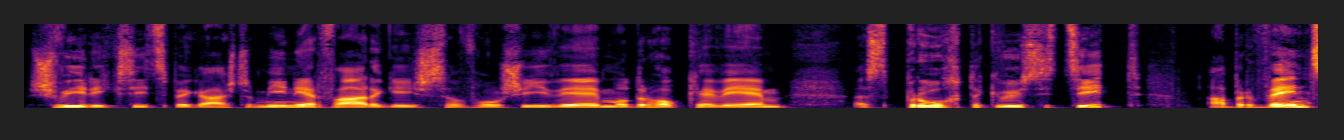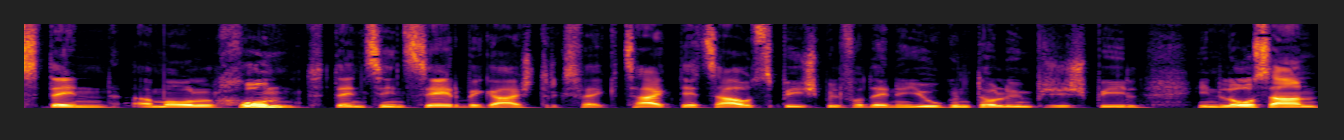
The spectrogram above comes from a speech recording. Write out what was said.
schwierig, sie zu begeistern. Meine Erfahrung ist so von Ski-WM oder Hockey-WM, es braucht eine gewisse Zeit, aber wenn es dann einmal kommt, dann sind sie sehr begeisterungsfähig. Zeigt jetzt auch das Beispiel von den Jugend-Olympischen Spielen in Lausanne,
